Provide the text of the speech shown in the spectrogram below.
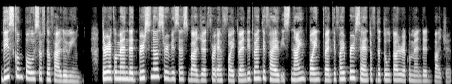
This composed of the following. The recommended personal services budget for FY 2025 is 9.25% of the total recommended budget.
